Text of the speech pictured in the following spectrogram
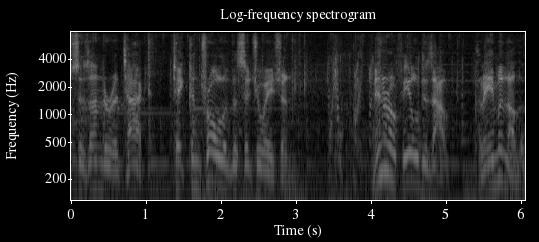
Force is under attack. Take control of the situation. Mineral field is out. Claim another.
